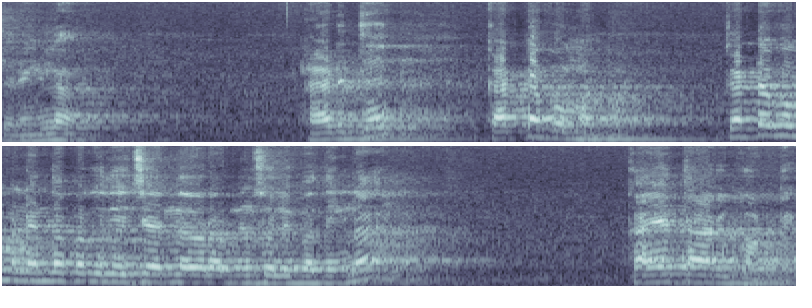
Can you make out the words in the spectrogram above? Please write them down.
சரிங்களா? அடுத்து கட்டபொம்மன். கட்டபொம்மன் எந்த பகுதியை சேர்ந்தவர் அப்படின்னு சொல்லி பார்த்தீங்கன்னா கயத்தாறு கோட்டை.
